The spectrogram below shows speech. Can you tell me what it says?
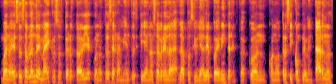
bueno, eso es hablando de Microsoft, pero todavía con otras herramientas que ya nos abre la, la posibilidad de poder interactuar con, con, otras y complementarnos.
